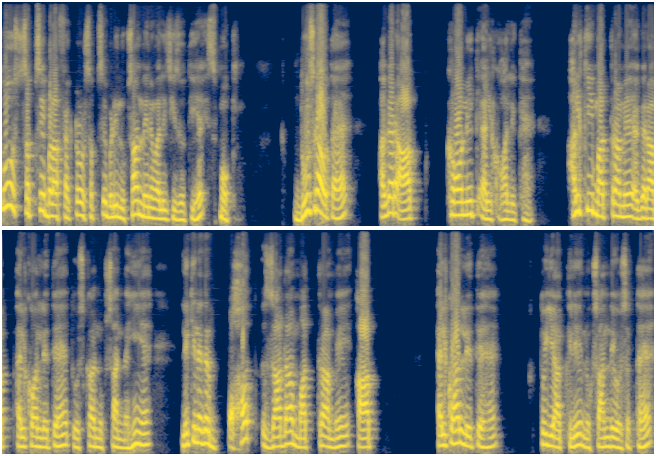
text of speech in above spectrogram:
तो सबसे बड़ा फैक्टर और सबसे बड़ी नुकसान देने वाली चीज़ होती है स्मोकिंग दूसरा होता है, अगर आप क्रॉनिक एल्कोहलिक हैं, हल्की मात्रा में अगर आप अल्कोहल लेते हैं तो उसका नुकसान नहीं है, लेकिन अगर बहुत ज़्यादा मात्रा में आप अल्कोहल लेते हैं तो ये आपके लिए नुकसानदेह हो सकता है।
